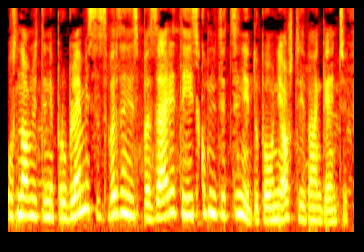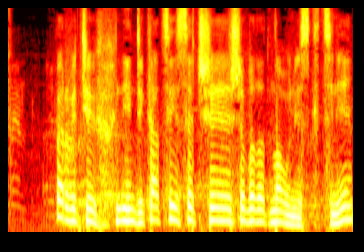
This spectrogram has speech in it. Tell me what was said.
Основните ни проблеми са свързани с пазарите и изкупните цени, допълни още Иван Генчев. Първите индикации са, че ще бъдат много ниски цени.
